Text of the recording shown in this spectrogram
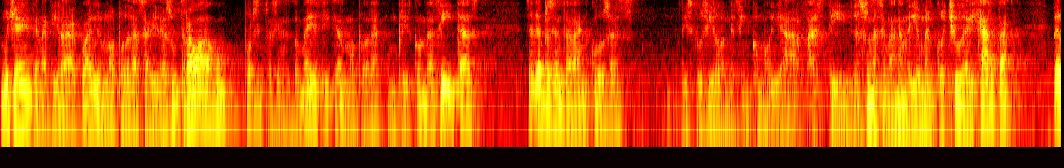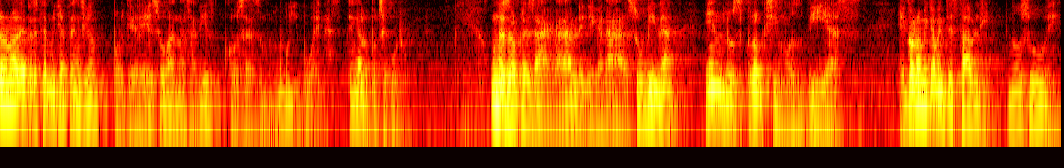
Mucha gente nativa de Acuario no podrá salir a su trabajo por situaciones domésticas, no podrá cumplir con las citas, se le presentarán cosas, discusiones, incomodidad, fastidio. Es una semana medio melcochuda y harta pero no le preste mucha atención porque de eso van a salir cosas muy buenas, téngalo por seguro. Una sorpresa agradable llegará a su vida en los próximos días. Económicamente estable, no sube,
